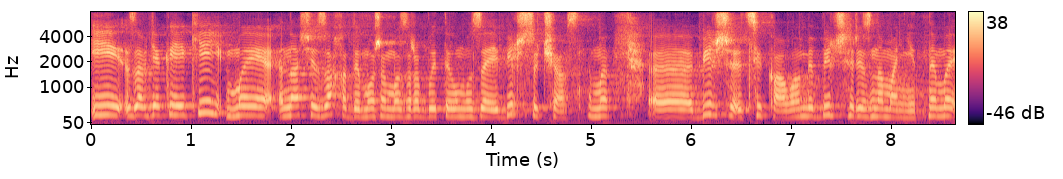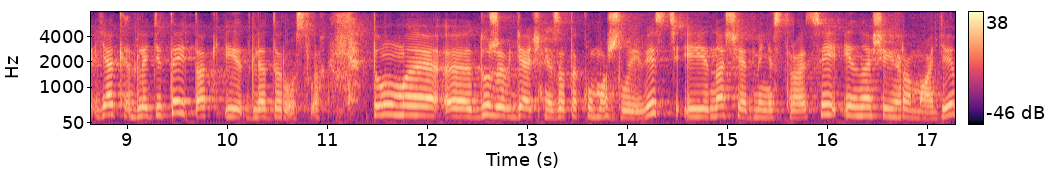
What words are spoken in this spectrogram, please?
і завдяки якій ми наші заходи можемо зробити у музеї більш сучасними, е, більш цікавими, більш різноманітними, як для дітей, так і для дорослих. Тому ми е, дуже вдячні за таку можливість і нашій адміністрації, і нашій громаді,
